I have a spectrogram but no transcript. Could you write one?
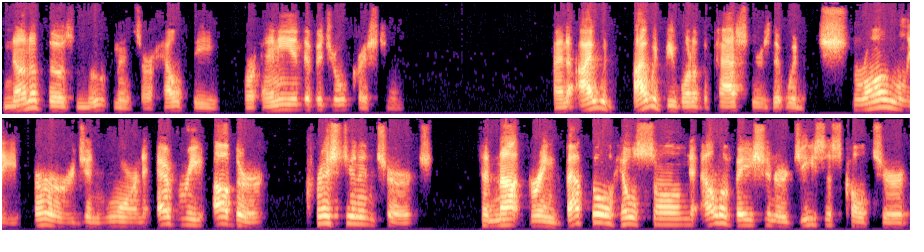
none of those movements are healthy for any individual Christian. And I would I would be one of the pastors that would strongly urge and warn every other Christian in church to not bring Bethel, Hillsong, Elevation, or Jesus culture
